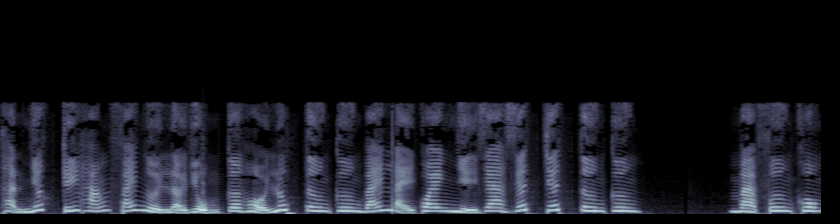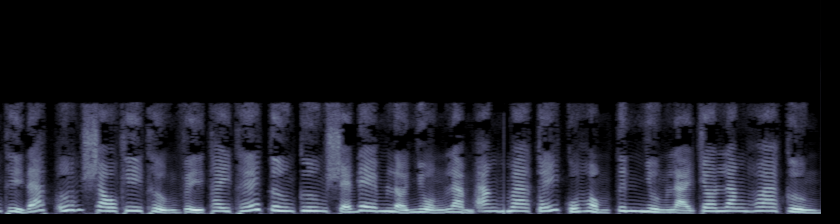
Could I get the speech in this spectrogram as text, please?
thành nhất trí hắn phái người lợi dụng cơ hội lúc Tương Cương bái lại quan nhị ra giết chết Tương Cương. Mà Phương Khôn thì đáp ứng sau khi thượng vị thay thế Tương Cương sẽ đem lợi nhuận làm ăn ma tuế của Hồng Tinh nhường lại cho Lăng Hoa Cường.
